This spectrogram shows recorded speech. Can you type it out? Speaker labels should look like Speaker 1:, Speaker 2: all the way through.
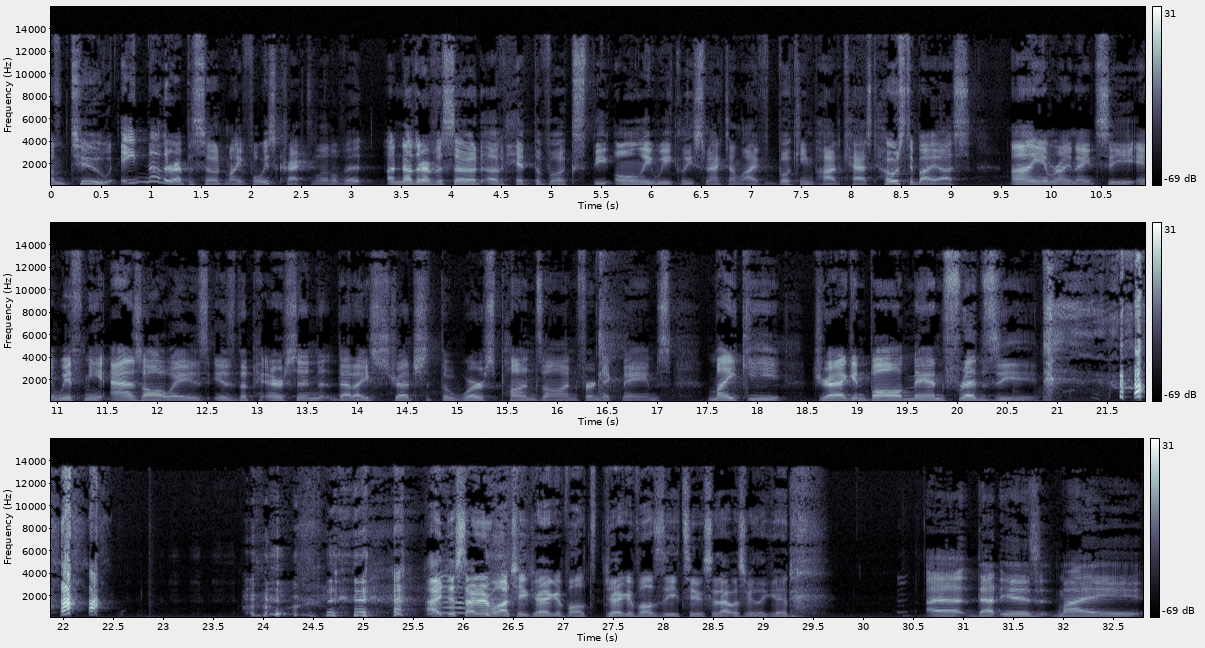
Speaker 1: Welcome to another episode. My voice cracked a little bit. Another episode of Hit the Books, the only weekly SmackDown Live booking podcast hosted by us. I am Ryan Knightsey, and with me, as always, is the person that I stretch the worst puns on for nicknames, Mikey Dragon Ball Manfredzi.
Speaker 2: I just started watching Dragon Ball Dragon Ball Z too, so that was really good.
Speaker 1: Uh, that is my.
